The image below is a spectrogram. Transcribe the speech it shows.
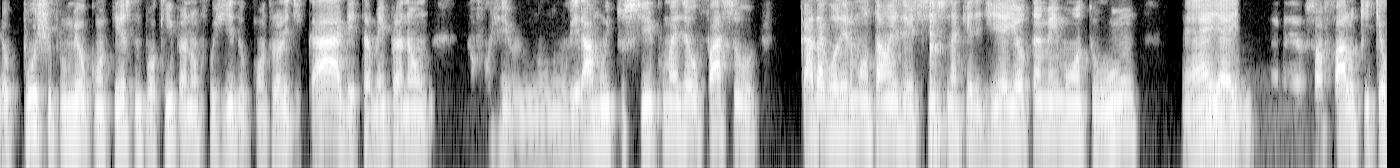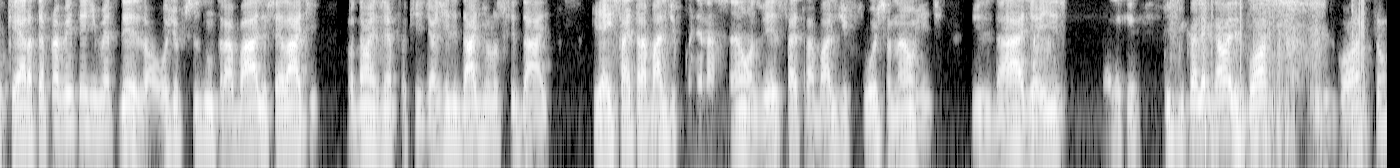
eu puxo para o meu contexto um pouquinho para não fugir do controle de carga e também para não, não, fugir, não virar muito circo, mas eu faço cada goleiro montar um exercício naquele dia e eu também monto um, né? E aí uhum. eu só falo o que, que eu quero, até para ver o entendimento deles. Ó, hoje eu preciso de um trabalho, sei lá, de, vou dar um exemplo aqui, de agilidade e velocidade. E aí sai trabalho de coordenação, às vezes sai trabalho de força, não, gente. Agilidade, aí e fica legal, eles gostam, eles gostam.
